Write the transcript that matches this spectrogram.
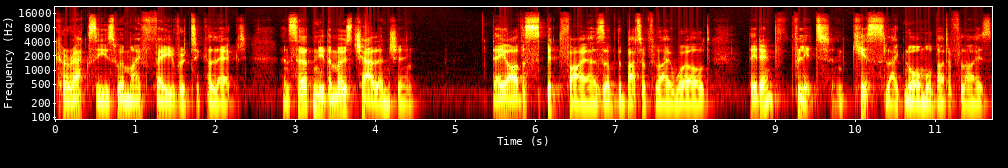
Charaxes were my favorite to collect, and certainly the most challenging. They are the spitfires of the butterfly world. They don't flit and kiss like normal butterflies.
